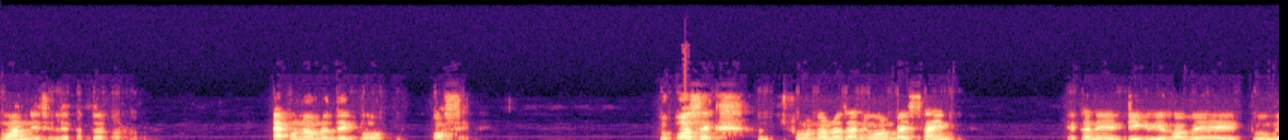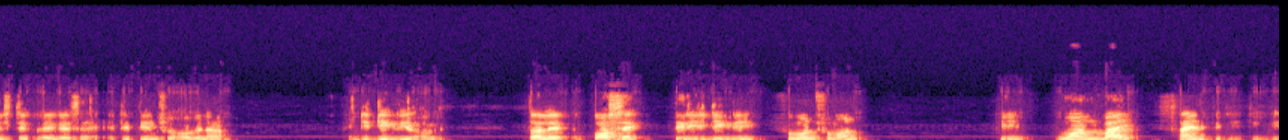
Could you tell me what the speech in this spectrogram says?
ওয়ান নিচে লেখার দরকার হবে এখন আমরা দেখব কসেক তো কসেক সমান আমরা জানি ওয়ান বাই এখানে ডিগ্রি হবে, একটু মিস্টেক হয়ে গেছে, এটি তিনশো হবে না, এটি ডিগ্রি হবে। তাহলে কসেক তিরিশ ডিগ্রি সমান সমান কি? ওয়ান বাই সাইন তিরিশ ডিগ্রি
